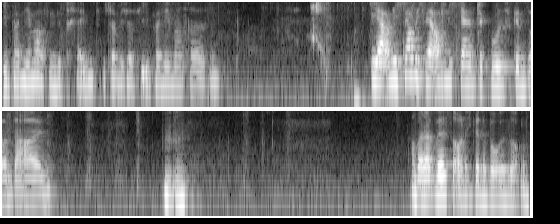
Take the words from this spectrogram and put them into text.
Ipanema ist ein Getränk. Ich glaube nicht, dass die Ipanemas heißen. Ja, und ich glaube, ich wäre auch nicht gerne Jack Wolfskin-Sandalen. Mm, -mm. Aber da wärst du auch nicht gerne Wollsocken.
